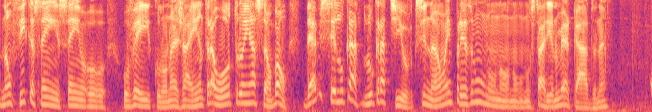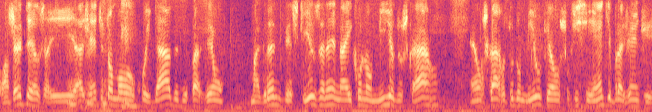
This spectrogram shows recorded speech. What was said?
não fica sem, sem o, o veículo, né? Já entra outro em ação. Bom, deve ser lucrativo porque senão a empresa não, não, não, não estaria no mercado, né? Com certeza. E a gente tomou cuidado de fazer um, uma grande pesquisa né, na economia dos carros. É uns carros tudo mil, que é o suficiente para a gente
